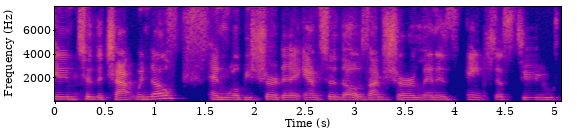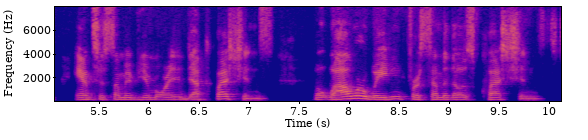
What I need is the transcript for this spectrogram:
into the chat window and we'll be sure to answer those. I'm sure Lynn is anxious to answer some of your more in-depth questions. But while we're waiting for some of those questions,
